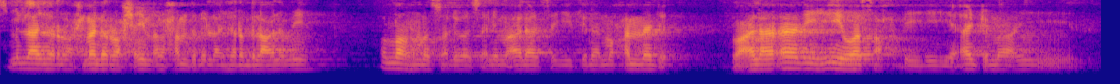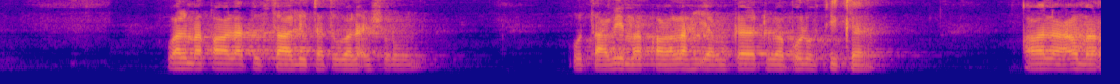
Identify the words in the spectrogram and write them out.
Bismillahirrahmanirrahim. Alhamdulillahirabbil alamin. Allahumma salli wa sallim ala sayyidina Muhammad wa ala alihi wa sahbihi ajma'in. Wal maqalatu tsalitsatu wal 20 utawi maqalah yang ke-23 Qala Umar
